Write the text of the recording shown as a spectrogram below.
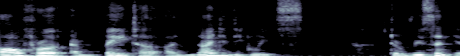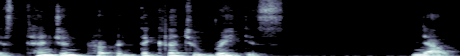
alpha and beta are 90 degrees. The reason is tangent perpendicular to radius. Now,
